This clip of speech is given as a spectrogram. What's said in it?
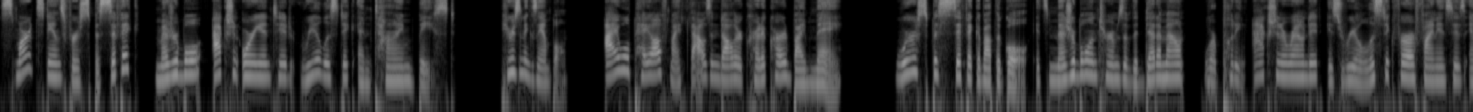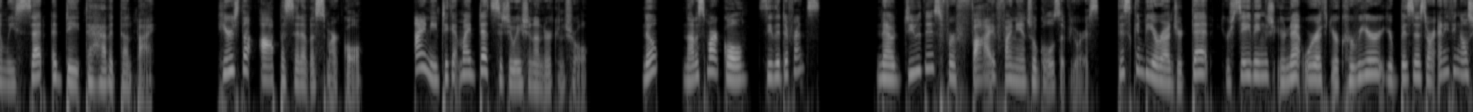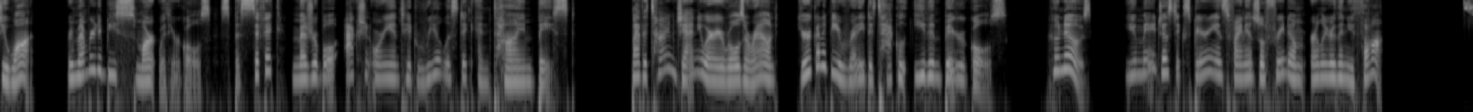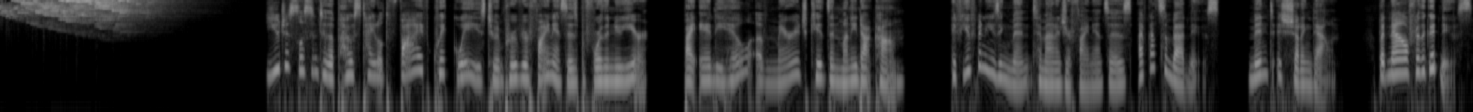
SMART stands for specific, measurable, action oriented, realistic, and time based. Here's an example I will pay off my $1,000 credit card by May. We're specific about the goal. It's measurable in terms of the debt amount. We're putting action around it. It's realistic for our finances, and we set a date to have it done by. Here's the opposite of a SMART goal I need to get my debt situation under control. Nope, not a SMART goal. See the difference? Now, do this for five financial goals of yours. This can be around your debt, your savings, your net worth, your career, your business, or anything else you want. Remember to be smart with your goals specific, measurable, action oriented, realistic, and time based. By the time January rolls around, you're going to be ready to tackle even bigger goals. Who knows? You may just experience financial freedom earlier than you thought. You just listened to the post titled Five Quick Ways to Improve Your Finances Before the New Year by Andy Hill of MarriageKidsAndMoney.com. If you've been using Mint to manage your finances, I've got some bad news. Mint is shutting down. But now for the good news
